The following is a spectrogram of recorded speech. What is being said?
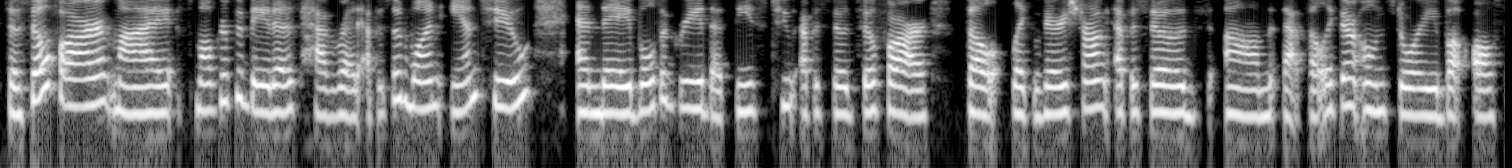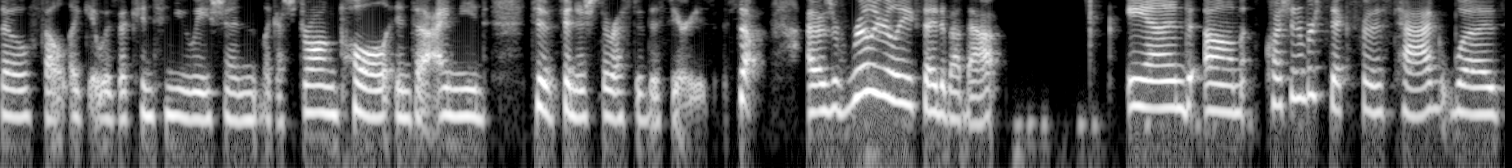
So, so far, my small group of betas have read episode one and two, and they both agreed that these two episodes so far felt like very strong episodes um, that felt like their own story, but also felt like it was a continuation, like a strong pull into I need to finish the rest of this series. So I was really, really excited about that. And um, question number six for this tag was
